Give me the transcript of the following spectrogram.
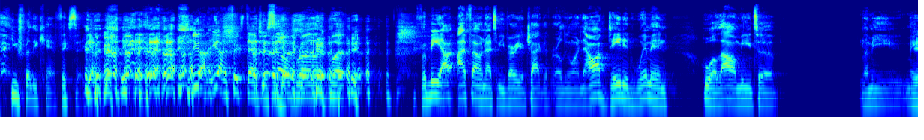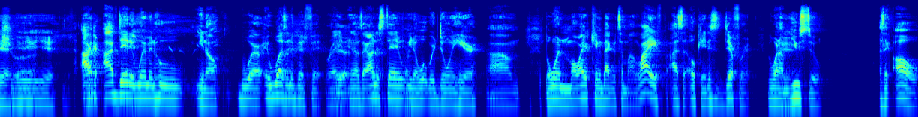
you really can't fix it. You gotta, you gotta, you gotta fix that yourself, brother. But for me, I, I found that to be very attractive early on. Now I've dated women who allow me to. Let me make yeah, sure. yeah, yeah, yeah. I've, I've dated women who, you know, where it wasn't a good fit, right? Yeah, and I was like, I yeah, understand, you know, what we're doing here. Um, but when my wife came back into my life, I said, okay, this is different than what I'm used to. I was like, oh,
